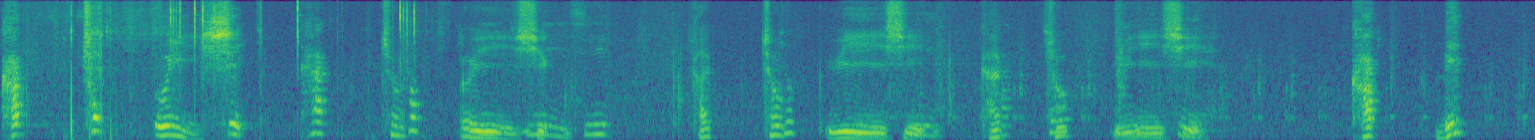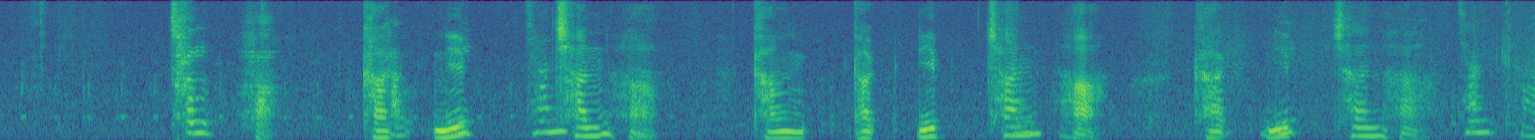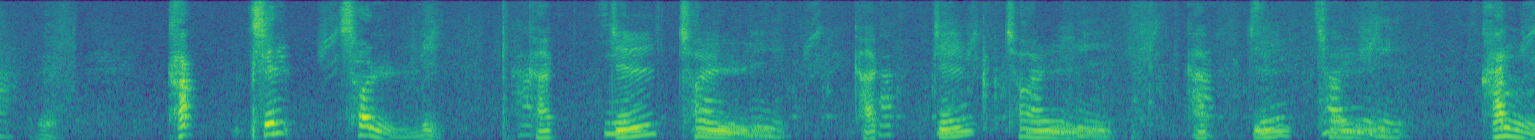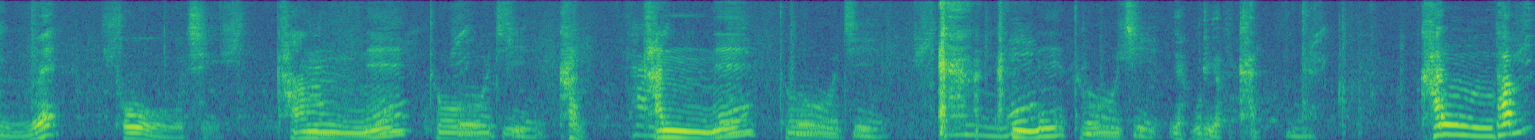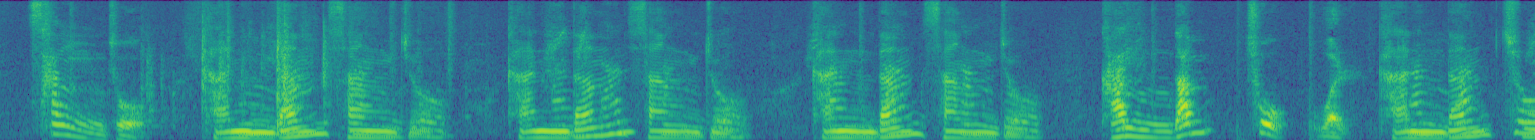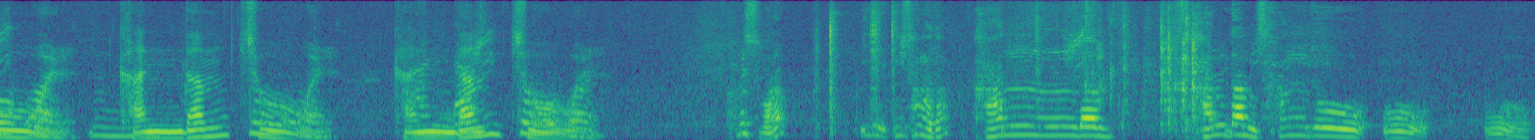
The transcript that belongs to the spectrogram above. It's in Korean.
각촉의식. 촉촉 의식. 의식 각촉 위시 각촉 위시 각립 찬하. 각립 찬 찬하. 강 각립 찬하. 각립 찬하 찬하 네. 각질설리. 각질 천리. 각질 천리. 각질 천리. 간뇌 도지. 강내 도지. 간. 간내 도지. 간내 간내 도지. 예, 우리 여기 간 간담 상조. 간담 상조. 간담 상조. 간담 상조. 간담 초월. 간담 초월. 음, 간담 초월. 간담 초월. 그래서 뭐라? 이게 이상하다. 간담 간담 상조 오, 오.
